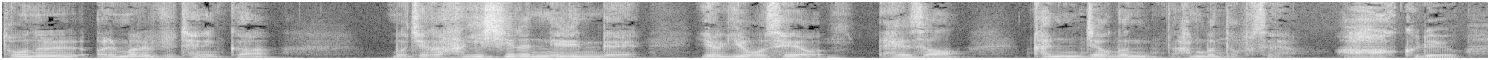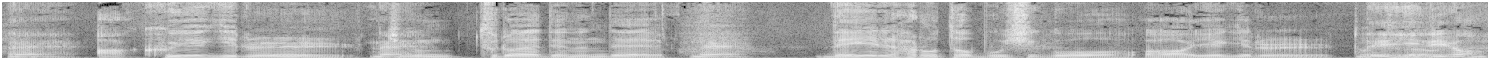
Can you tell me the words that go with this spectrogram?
돈을 얼마를 줄 테니까, 뭐 제가 하기 싫은 일인데, 여기 오세요. 해서 간 적은 한 번도 없어요. 아, 그래요. 네. 아, 그 얘기를 네. 지금 들어야 되는데 네. 내일 하루 더 모시고 어 얘기를 또 내일이요? 들어-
